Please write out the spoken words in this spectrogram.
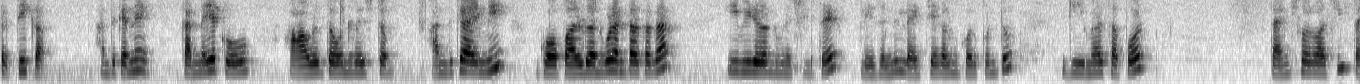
ప్రతీక. అందుకనే కన్నయ్యకు ఆవులతో ఉండడం ఇష్టం. అందుకే ఆయన్ని గోపాలుడు అని కూడా అంటారు కదా. ఈ వీడియో కనుక నచ్చినట్లయితే ప్లీజ్ అండి లైక్ చేయగలని కోరుకుంటూ. Give my support thank you for watching thank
